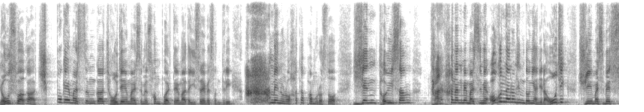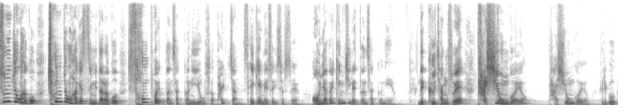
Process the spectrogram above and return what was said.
여호수아가 축복의 말씀과 저주의 말씀을 선포할 때마다 이스라엘 백성들이 아멘으로 하답함으로써 이젠 더 이상 다 하나님의 말씀에 어긋나는 행동이 아니라 오직 주의 말씀에 순종하고 청종하겠습니다라고 선포했던 사건이 여호수아 8장 세겜에서 있었어요. 언약을 갱신했던 사건이에요. 근데 그 장소에 다시 온 거예요. 다시 온 거예요. 그리고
